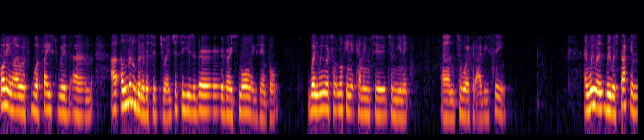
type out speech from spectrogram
Kwani and I were, were faced with um, a, a, little bit of a situation, just to use a very, very small example, when we were looking at coming to, to Munich um, to work at IBC. And we were we were stuck in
